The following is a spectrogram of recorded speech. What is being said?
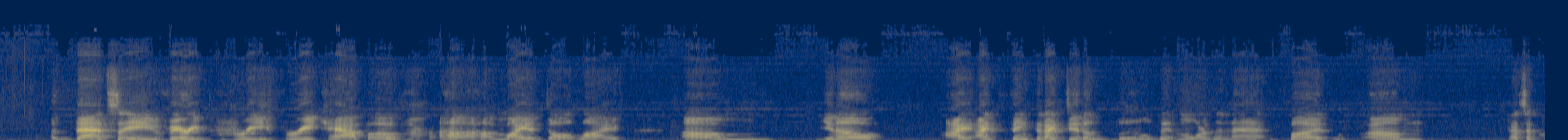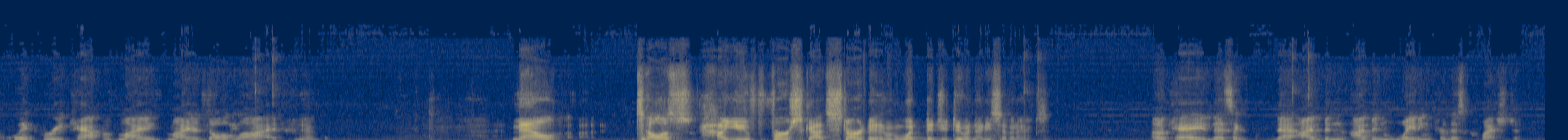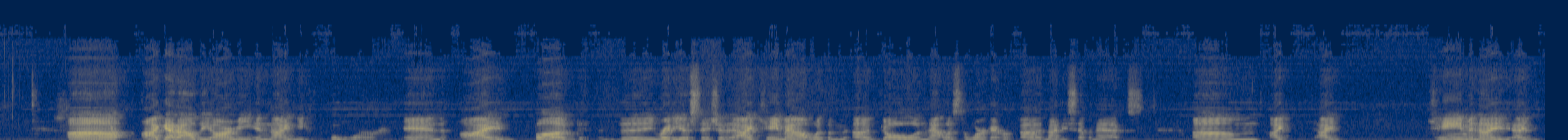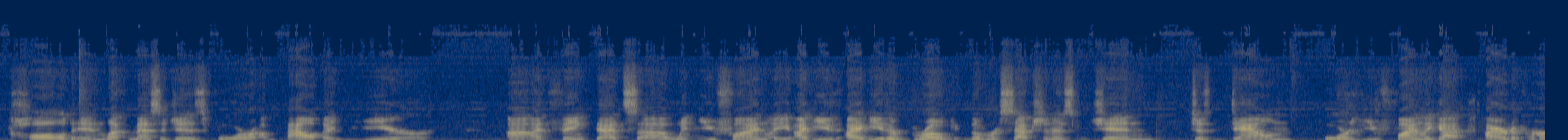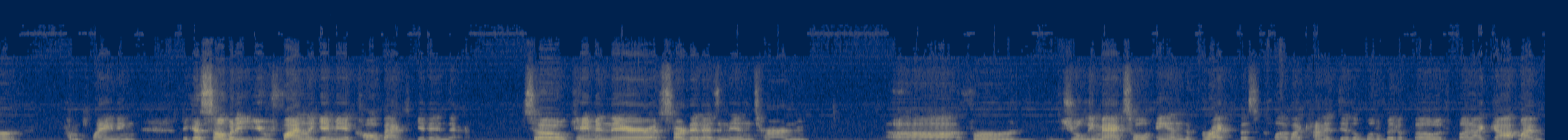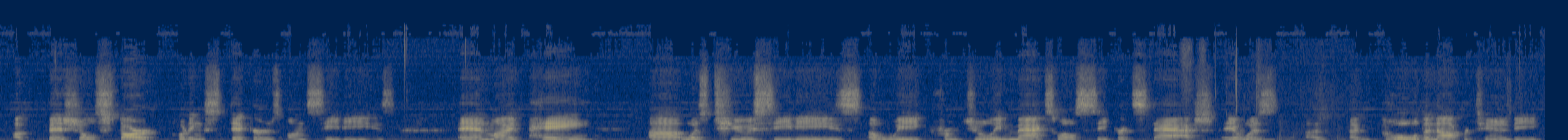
That's a very brief recap of uh, my adult life. Um, you know, I, I think that I did a little bit more than that, but um, that's a quick recap of my my adult life. Yeah. Now, tell us how you first got started and what did you do at 97X? Okay, that's a that I've been I've been waiting for this question. Uh, I got out of the army in '94, and I bugged the radio station. I came out with a, a goal, and that was to work at uh, 97X. Um, I I came and I, I called and left messages for about a year. Uh, I think that's uh, when you finally. I, e- I either broke the receptionist Jen just down, or you finally got tired of her complaining, because somebody you finally gave me a call back to get in there. So came in there. I started as an intern uh, for Julie Maxwell and the Breakfast Club. I kind of did a little bit of both, but I got my official start putting stickers on CDs, and my pay uh, was two CDs a week from Julie Maxwell's Secret Stash. It was a, a golden opportunity.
